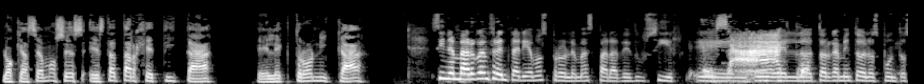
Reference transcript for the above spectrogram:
Lo que hacemos es esta tarjetita electrónica sin embargo, enfrentaríamos problemas para deducir eh, el otorgamiento de los puntos.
